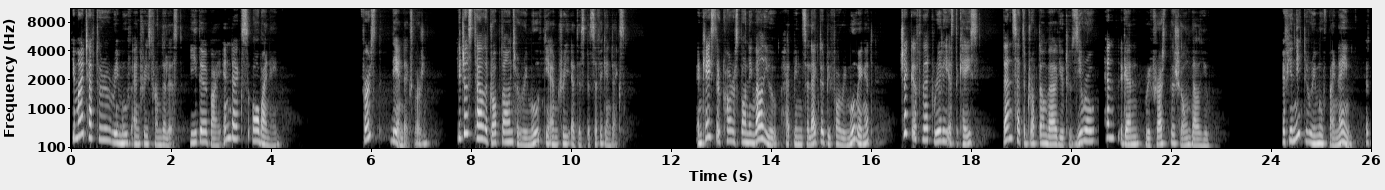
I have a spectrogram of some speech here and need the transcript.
You might have to remove entries from the list, either by index or by name. First, the index version. You just tell the dropdown to remove the entry at the specific index. In case the corresponding value had been selected before removing it, check if that really is the case, then set the dropdown value to 0 and again refresh the shown value. If you need to remove by name, it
